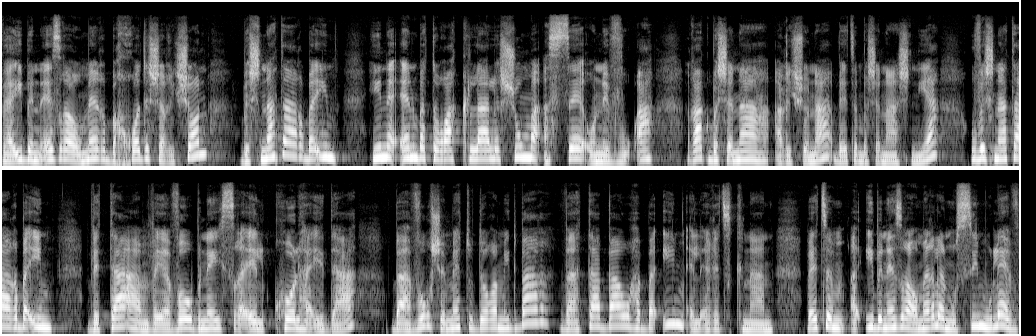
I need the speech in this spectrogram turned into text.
והאבן עזרא אומר בחודש הראשון, בשנת ה-40, הנה אין בתורה כלל שום מעשה או נבואה, רק בשנה הראשונה, בעצם בשנה השנייה, ובשנת ה-40. וטעם ויבואו בני ישראל כל העדה, בעבור שמתו דור המדבר, ועתה באו הבאים אל ארץ כנען. בעצם אבן עזרא אומר לנו, שימו לב,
